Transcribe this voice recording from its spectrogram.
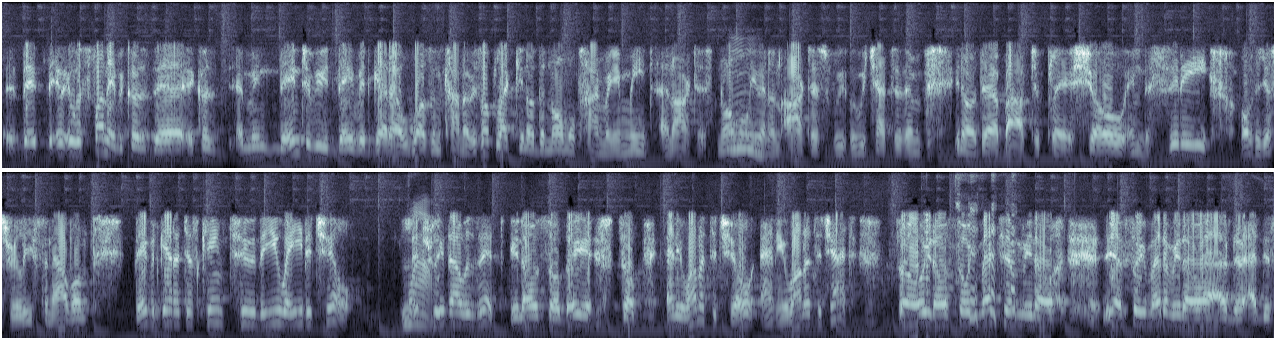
it, it, was funny because the because I mean the interview David Guetta wasn't kind of it's not like you know the normal time where you meet an artist. Normally, mm. when an artist we we chat to them, you know they're about to play a show in the city or they just released an album. David Guetta just came to the UAE to chill. Wow. Literally, that was it. You know, so they, so, and he wanted to chill and he wanted to chat. So, you know, so we met him, you know, yeah, so we met him, you know, at, at this,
